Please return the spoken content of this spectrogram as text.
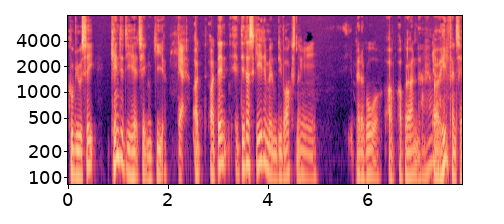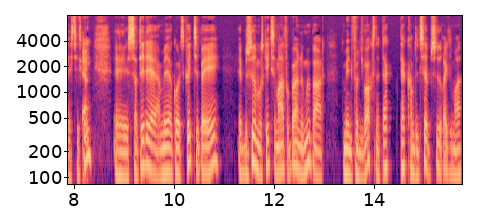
kunne vi jo se, kendte de her teknologier. Ja. Og, og den, det, der skete mellem de voksne Mm. pædagoger og, og børnene, Aha. var jo helt fantastisk. Ja. Ikke? Øh, Så det der med at gå et skridt tilbage, øh, betyder måske ikke så meget for børnene umiddelbart, men for de voksne, der, der kom det til at betyde rigtig meget,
